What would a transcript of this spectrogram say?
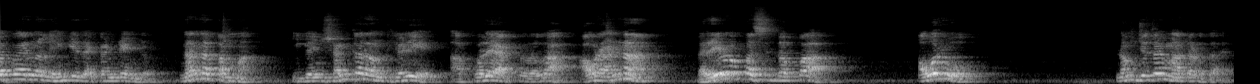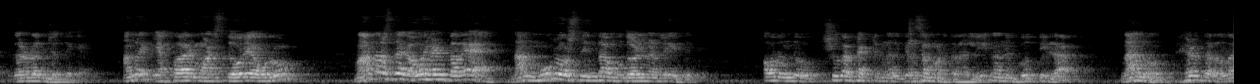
ಎಫ್ ಐ ಆರ್ನಲ್ಲಿ ಹೆಂಗಿದೆ ಕಂಟೆಂಟ್ ನನ್ನ ತಮ್ಮ. ಈಗ ಶಂಕರ್ ಅಂತ ಹೇಳಿ ಆ ಕೊಲೆ ಆಗ್ತದಲ್ಲ, ಅವರ ಅಣ್ಣ ರೇವಪ್ಪ ಸಿದ್ದಪ್ಪ ಅವರು ನಮ್ಮ ಜೊತೆ ಮಾತಾಡ್ತಾರೆ ಗರುಡನ್ ಜೊತೆಗೆ. ಅಂದ್ರೆ ಎಫ್ ಐ ಆರ್ ಮಾಡಿಸಿದವರೇ ಅವರು ಮಾತಾಡಿಸಿದಾಗ ಅವ್ರು ಹೇಳ್ತಾರೆ, ನಾನು ಮೂರು ವರ್ಷದಿಂದ ಮುದೋಳಿನಲ್ಲೇ ಇದ್ದೀನಿ ಅವರೊಂದು ಶುಗರ್ ಫ್ಯಾಕ್ಟ್ರಿನಲ್ಲಿ ಕೆಲಸ ಮಾಡ್ತಾರೆ ಅಲ್ಲಿ, ನನಗೆ ಗೊತ್ತಿಲ್ಲ. ನಾನು ಹೇಳ್ತಾರಲ್ಲ,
